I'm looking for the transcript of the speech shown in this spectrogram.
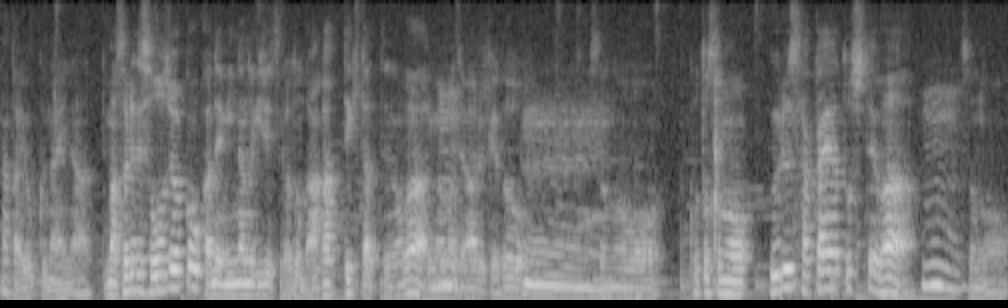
なんか良くないなって。まあそれで相乗効果でみんなの技術がどんどん上がってきたっていうのが今まではあるけど、うん。そのことその売る酒屋としてはうん。その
